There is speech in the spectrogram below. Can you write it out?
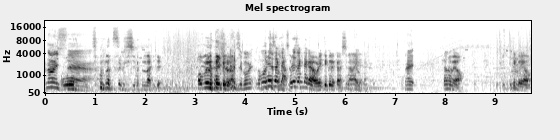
ナイス。おそんなすぐ死なないで。危ないかいらやちょごめん。ブレーザー来た。ブレーザー来たから俺行ってくるから死なないでね。はい頼むよ。行っててくれよ。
